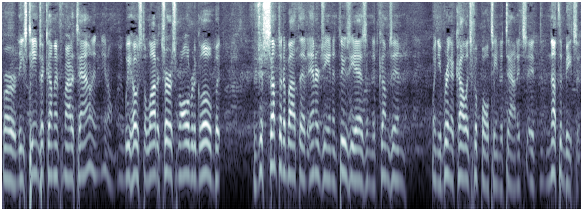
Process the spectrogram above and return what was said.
for these teams that come in from out of town, and you know, we host a lot of tourists from all over the globe, but there's just something about that energy and enthusiasm that comes in when you bring a college football team to town. It's it, nothing beats it.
